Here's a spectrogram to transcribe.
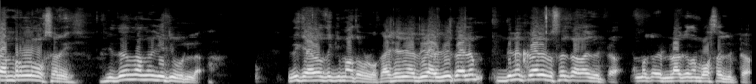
ടെമ്പറൽ ബോക്സാണ് ഇതൊന്നും നമ്മൾ കയറ്റി വിടില്ല. ഇത് കേരളത്തേക്ക് മാത്രമേ ഉള്ളൂ. പക്ഷേ അത് അതിനേക്കാളും ഇതിനേക്കാളും റിസൾട്ട് അതാ കിട്ടുക. നമുക്ക് ഉണ്ടാക്കുന്ന ബോക്സാണ് കിട്ടുക.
